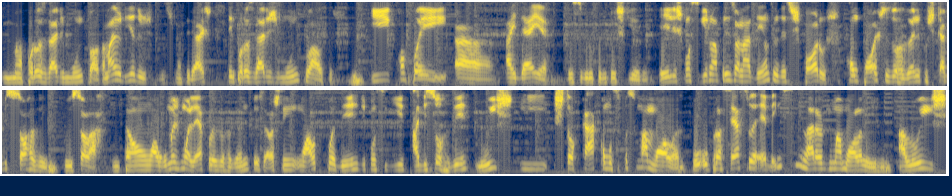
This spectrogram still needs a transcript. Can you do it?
uma porosidade muito alta. A maioria dos, dos materiais tem porosidades muito altas. E qual foi a, a ideia desse grupo de pesquisa. Eles conseguiram aprisionar dentro desses poros compostos orgânicos que absorvem luz solar. Então, algumas moléculas orgânicas elas têm um alto poder de conseguir absorver luz e estocar como se fosse uma mola. O, o processo é bem similar ao de uma mola mesmo. A luz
